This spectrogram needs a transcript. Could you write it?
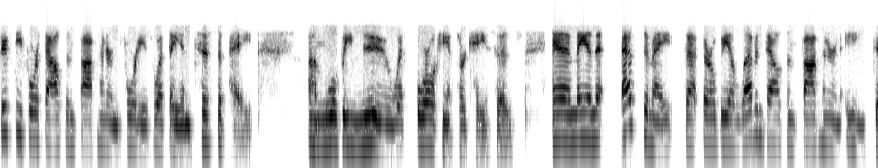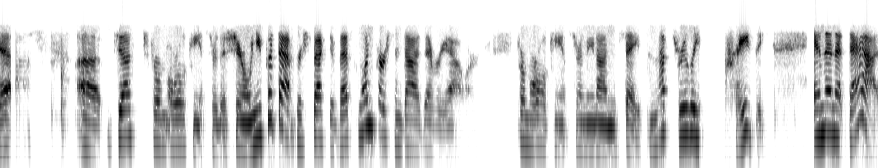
54,540 is what they anticipate um, will be new with oral cancer cases. And they estimate that there will be 11,580 deaths uh, just from oral cancer this year. When you put that in perspective, that's one person dies every hour from oral cancer in the United States. And that's really crazy. And then at that,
